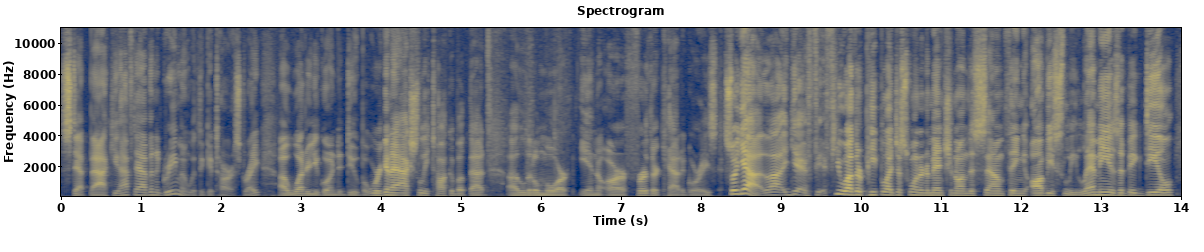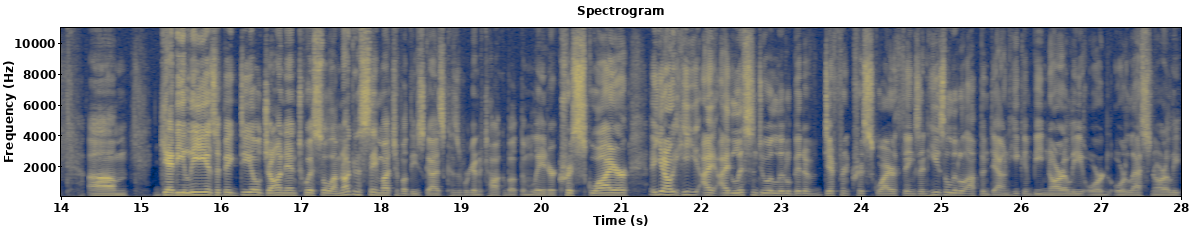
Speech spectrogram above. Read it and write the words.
step back. You have to have an agreement with the guitarist right? Uh, what are you going to do? But we're going to actually talk about that a little more in our further categories. So yeah, uh, yeah a few other people i just wanted to mention on this sound thing. Obviously lemmy is a big deal. Um, Geddy Lee is a big deal. John Entwistle. I'm not going to say much about these guys because we're going to talk about them later. Chris Squire. You know, he I, I listened to a little bit of different Chris Squire things, and he's a little up and down. He can be gnarly or or less gnarly,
